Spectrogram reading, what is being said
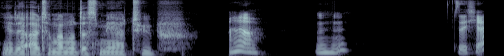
hier der alte Mann und das Meer-Typ. Ah. Mhm. Sicher?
